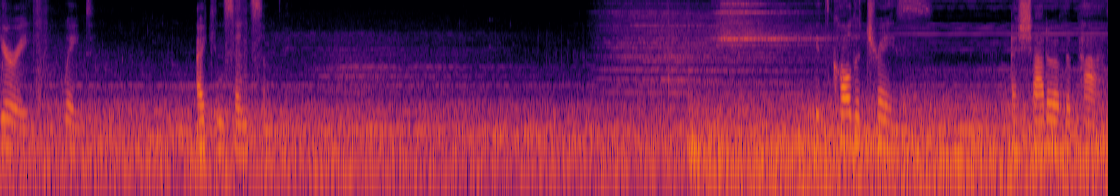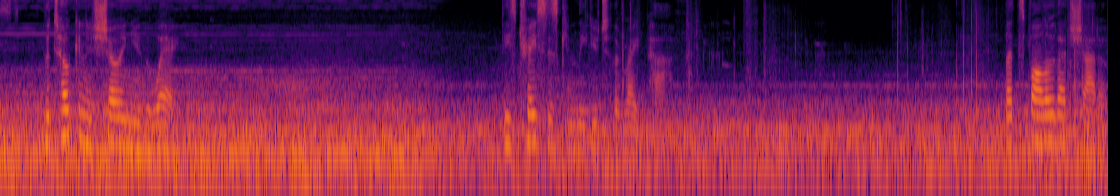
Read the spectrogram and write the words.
Yuri, wait. I can sense something. It's called a trace, a shadow of the past. The token is showing you the way. These traces can lead you to the right path. Let's follow that shadow.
